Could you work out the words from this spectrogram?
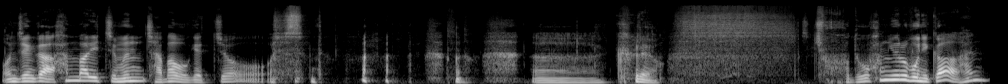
언젠가 한 마리쯤은 잡아오겠죠. 하셨습니다. 아, 그래요. 저도 확률을 보니까 한,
